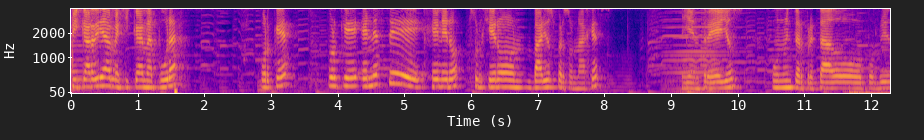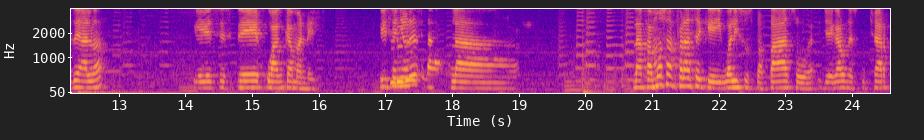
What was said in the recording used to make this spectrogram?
picardía mexicana pura. ¿Por qué? Porque en este género surgieron varios personajes y entre ellos uno interpretado por Luis de Alba, que es este Juan Camaney. Sí, señores, la, la famosa frase que igual y sus papás o llegaron a escuchar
